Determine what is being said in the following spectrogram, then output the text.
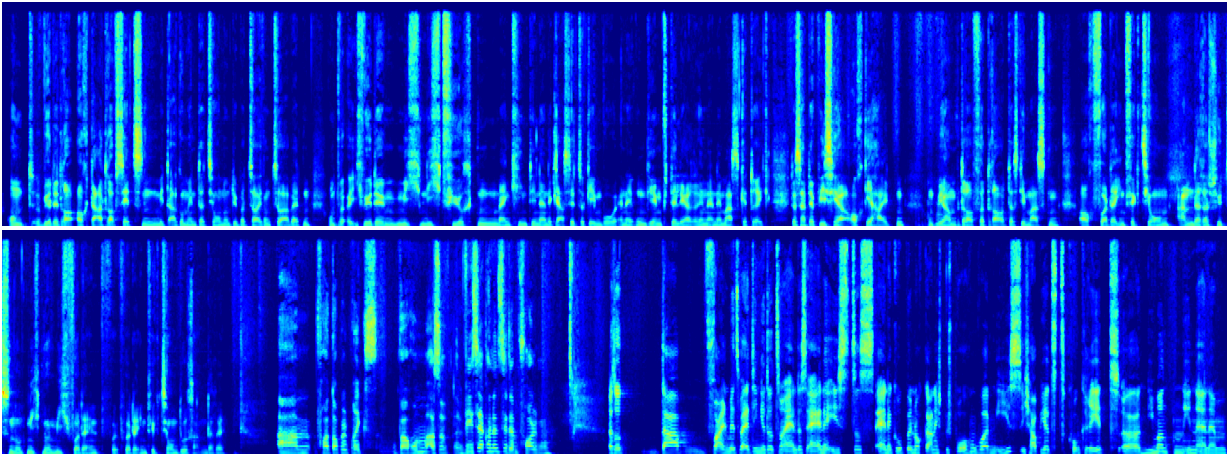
und würde auch darauf setzen, mit Argumentation und Überzeugung zu arbeiten. Und ich würde mich nicht fürchten, mein Kind in eine Klasse zu geben, wo eine ungeimpfte Lehrerin eine Maske trägt. Das hat er bisher auch gehalten und mhm. wir haben darauf vertraut, dass die Masken auch vor der Infektion anderer schützen und nicht nur mich vor der, vor der Infektion durch andere. Ähm, Frau Doppelbricks, warum, also wie sehr können Sie dem folgen? Also da fallen mir zwei Dinge dazu ein. Das eine ist, dass eine Gruppe noch gar nicht besprochen worden ist. Ich habe jetzt konkret äh, niemanden in einem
